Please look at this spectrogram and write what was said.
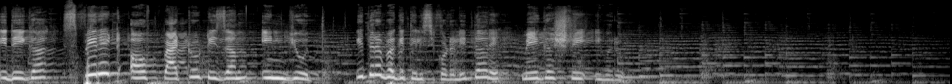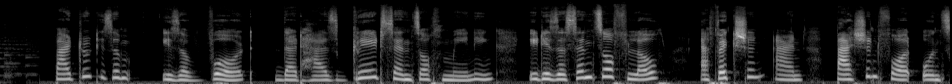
ಇದೀಗ spirit of patriotism in youth ಇದರ ಬಗ್ಗೆ ತಿಳಿಸಿಕೊಡಲಿದ್ದಾರೆ ಮೇಘಶ್ರೀ ಇವರು patriotism is a word that has has great sense of meaning. It is a sense of love, affection and passion for one's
